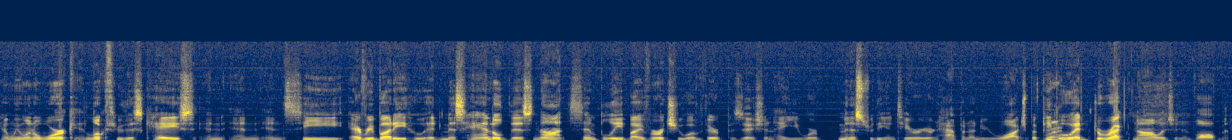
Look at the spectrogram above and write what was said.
and we want to work and look through this case and, and, and see everybody who had mishandled this, not simply by virtue of their position, hey, you were Minister of the Interior and happened under your watch, but people right. who had direct knowledge and involvement.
